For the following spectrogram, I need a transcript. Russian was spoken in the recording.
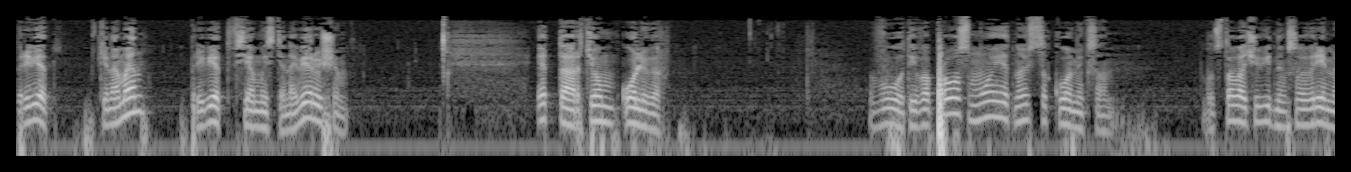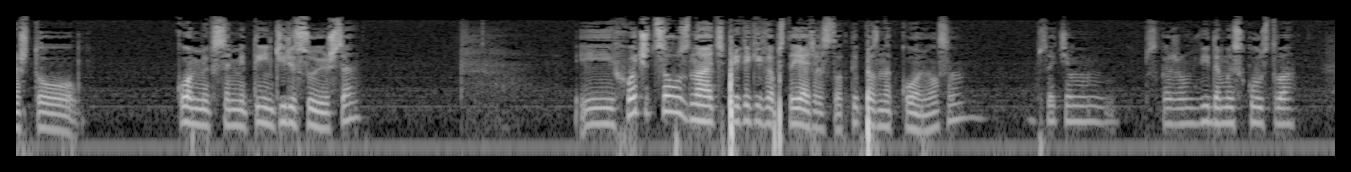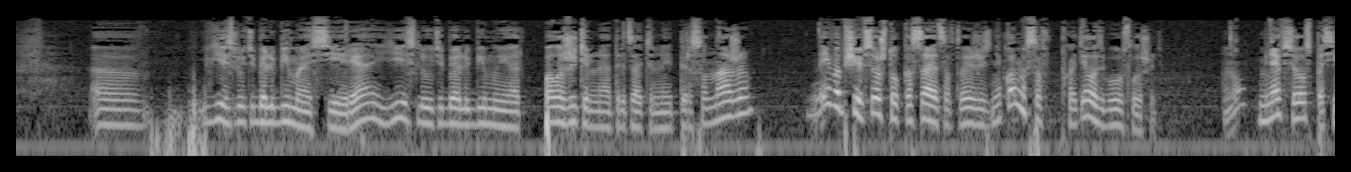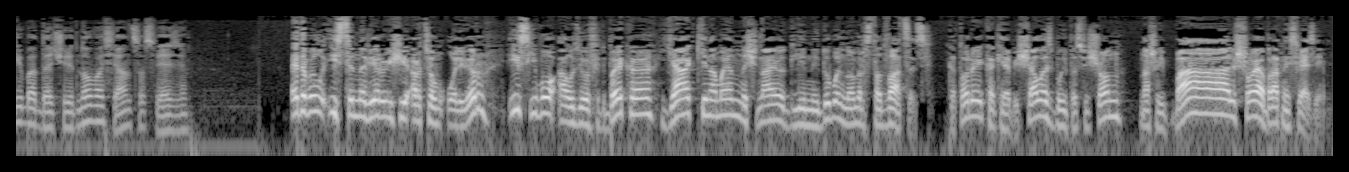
Привет, Киномен. Привет всем истинно верующим. Это Артем Оливер. Вот, и вопрос мой относится к комиксам. Вот стало очевидным в свое время, что комиксами ты интересуешься. И хочется узнать, при каких обстоятельствах ты познакомился с этим, скажем, видом искусства. Э, есть ли у тебя любимая серия, есть ли у тебя любимые положительные, отрицательные персонажи. И вообще все, что касается в твоей жизни комиксов, хотелось бы услышать. Ну, у меня все, спасибо, до очередного сеанса связи. Это был истинно верующий Артем Оливер, и с его аудиофидбэка я, Киномен, начинаю длинный дубль номер 120, который, как и обещалось, будет посвящен нашей большой обратной связи.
